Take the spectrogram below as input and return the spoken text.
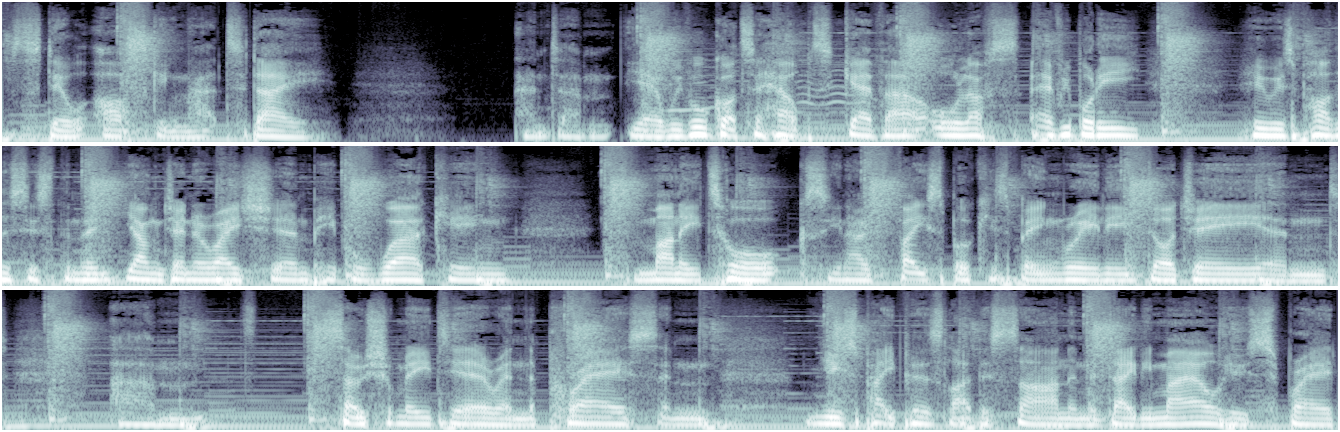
still asking that today and um, yeah, we've all got to help together. All us, everybody who is part of the system, the young generation, people working, money talks. You know, Facebook is being really dodgy, and um, social media and the press and newspapers like the Sun and the Daily Mail who spread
